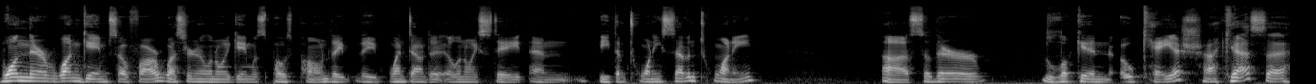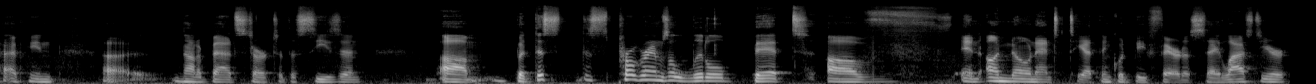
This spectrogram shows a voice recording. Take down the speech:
won their one game so far. Western Illinois game was postponed. They they went down to Illinois State and beat them 27-20. Uh, so they're looking okayish, I guess. Uh, I mean, uh, not a bad start to the season. Um, but this this program's a little bit of an unknown entity. I think would be fair to say. Last year,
